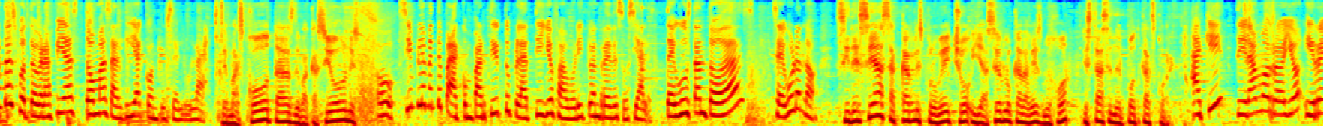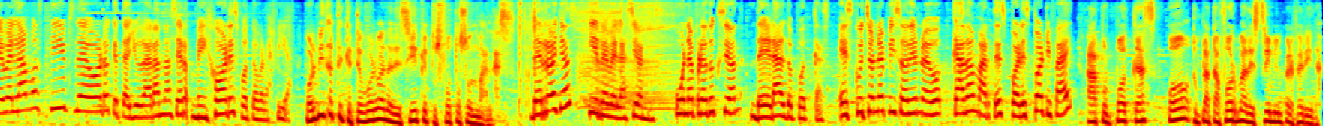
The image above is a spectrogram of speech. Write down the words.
¿Cuántas fotografías tomas al día con tu celular? De mascotas, de vacaciones. O simplemente para compartir tu platillo favorito en redes sociales. ¿Te gustan todas? Seguro no. Si deseas sacarles provecho y hacerlo cada vez mejor, estás en el podcast correcto. Aquí tiramos rollo y revelamos tips de oro que te ayudarán a hacer mejores fotografías. Olvídate que te vuelvan a decir que tus fotos son malas. De rollos y revelaciones, una producción de Heraldo Podcast. Escucha un episodio nuevo cada martes por Spotify, Apple Podcasts o tu plataforma de streaming preferida.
